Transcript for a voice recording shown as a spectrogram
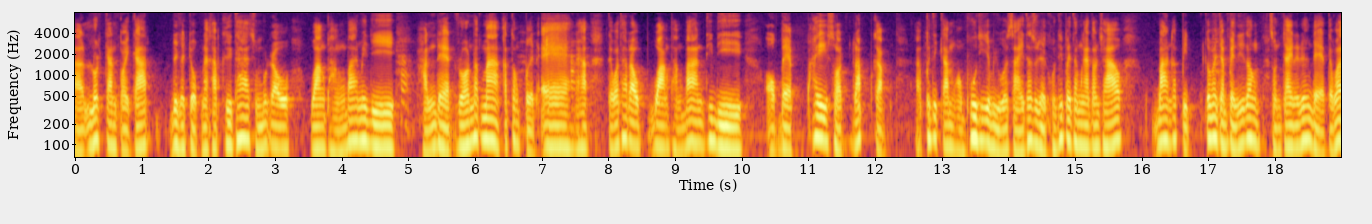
อ่าลดการปล่อยก๊าซ เรือนกระจกนะครับ คือถ้าสมมุติเราวางผังบ้านไม่ดีค่ะหันแดดร้อนมากๆ ก็ต้องเปิดแอร์นะครับ แต่ว่าถ้าเราวางผังบ้านที่ดี ออกแบบให้สอดรับกับอ่าพฤติกรรมของผู้ที่จะมาอยู่อาศัย ถ้าส่วนใหญ่คนที่ไปทำงานตอนเช้า บ้านก็ปิด ก็ไม่จำเป็นที่ต้องสนใจในเรื่องแดด แต่ว่า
